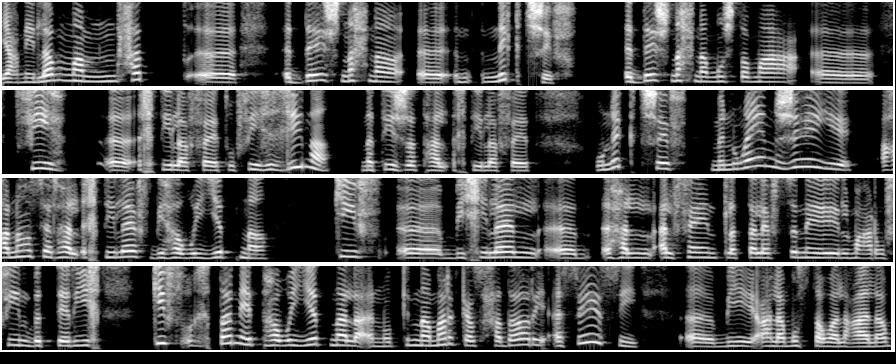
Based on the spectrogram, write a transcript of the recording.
يعني لما بنحط آه، قديش نحن آه، نكتشف قديش نحن مجتمع آه، فيه اختلافات وفيه غنى نتيجة هالاختلافات ونكتشف من وين جاية عناصر هالاختلاف بهويتنا كيف بخلال هال 2000 3000 سنة المعروفين بالتاريخ كيف اغتنت هويتنا؟ لأنه كنا مركز حضاري أساسي آه، على مستوى العالم.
